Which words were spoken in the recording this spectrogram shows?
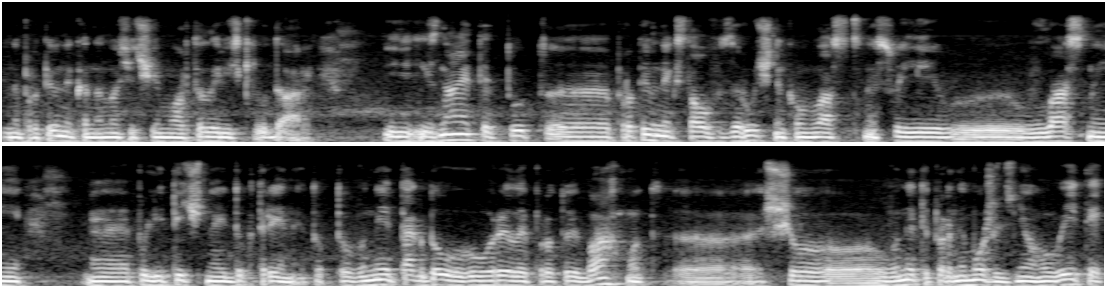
на противника, наносячи йому артилерійські удари. І, і знаєте, тут е, противник став заручником власне своєї е, власної е, політичної доктрини. Тобто вони так довго говорили про той Бахмут, е, що вони тепер не можуть з нього вийти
